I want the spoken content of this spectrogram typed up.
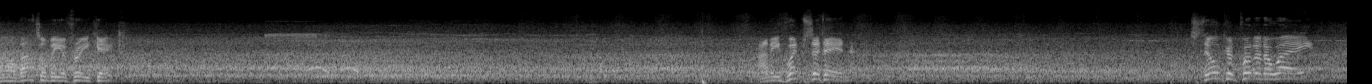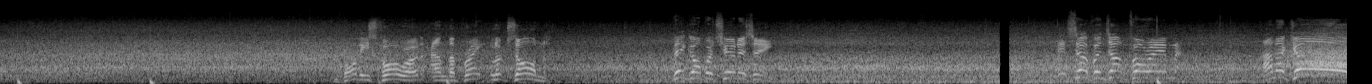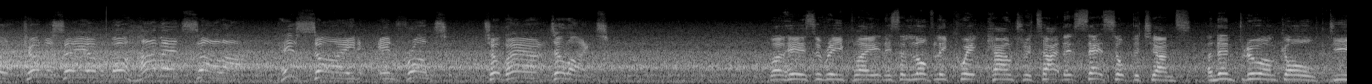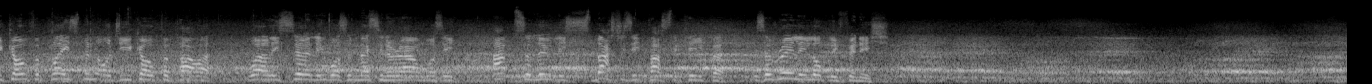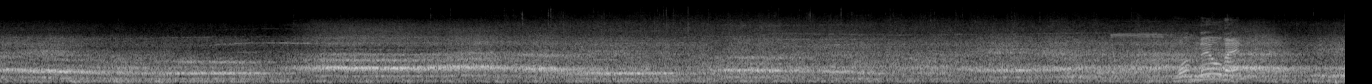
Well, that'll be a free kick. And he whips it in. Still could put it away. Bodies forward and the break looks on. Big opportunity. It's opened up for him. And a goal, courtesy of Mohamed Salah. His side in front to their delight. Well, here's the replay, and it's a lovely, quick counter-attack that sets up the chance. And then through on goal. Do you go for placement or do you go for power? Well, he certainly wasn't messing around, was he? Absolutely smashes it past the keeper. It's a really lovely finish. One 0 then.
